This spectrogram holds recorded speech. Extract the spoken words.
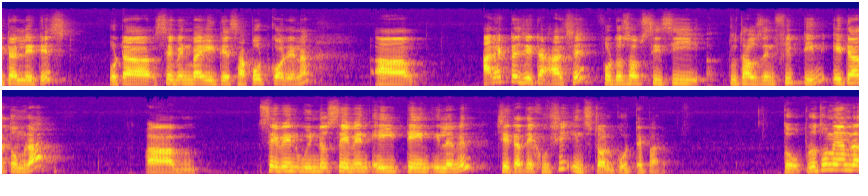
এটা লেটেস্ট ওটা সেভেন বা এইটে সাপোর্ট করে না। আরেকটা যেটা আছে ফটোশপ সিসি টু এটা তোমরা seven Windows seven eight ten eleven যেটাতে খুশি ইনস্টল করতে পারো। তো প্রথমে আমরা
